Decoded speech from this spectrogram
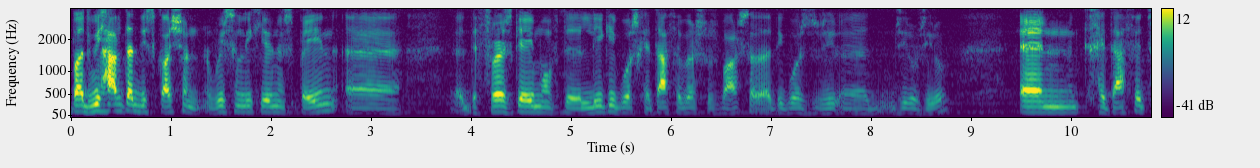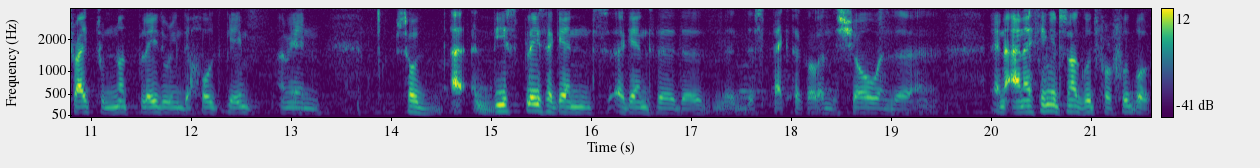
But we have that discussion recently here in Spain. Uh, the first game of the league it was Getafe versus Barça. That it was ze- uh, 0-0, and Getafe tried to not play during the whole game. I mean, so uh, this plays against against the, the, the, the spectacle and the show and the and, and I think it's not good for football.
